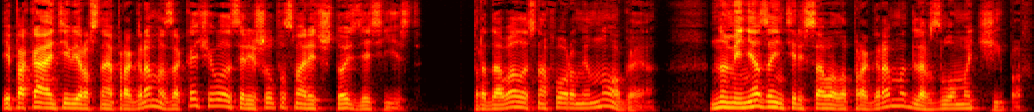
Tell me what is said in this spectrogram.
И пока антивирусная программа закачивалась, решил посмотреть, что здесь есть. Продавалось на форуме многое, но меня заинтересовала программа для взлома чипов.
